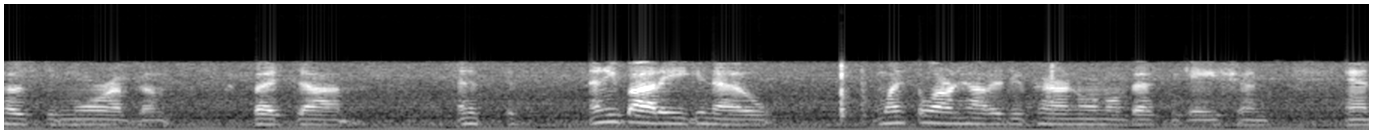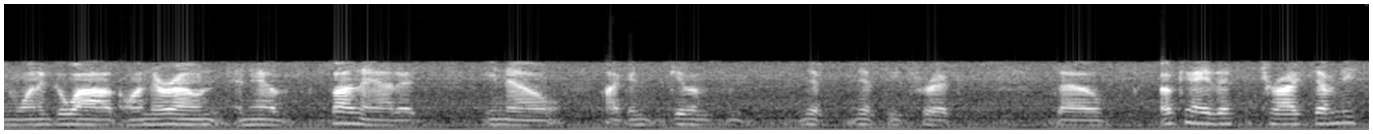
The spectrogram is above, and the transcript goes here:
posting more of them. But um, and if, if anybody you know wants to learn how to do paranormal investigations and want to go out on their own and have fun at it, you know, I can give them some nif- nifty tricks. So, okay, that's Try 76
